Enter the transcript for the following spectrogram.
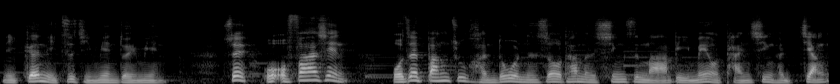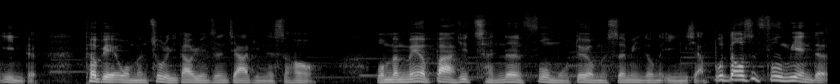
你跟你自己面对面。所以，我我发现我在帮助很多人的时候，他们的心是麻痹、没有弹性、很僵硬的。特别我们处理到原生家庭的时候，我们没有办法去承认父母对我们生命中的影响，不都是负面的，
